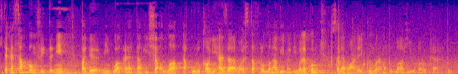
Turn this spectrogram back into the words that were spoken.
kita akan sambung cerita ni pada minggu akan datang insya-Allah. Aku lu qauli haza wa astaghfirullahalazim li wa lakum. Assalamualaikum warahmatullahi wabarakatuh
